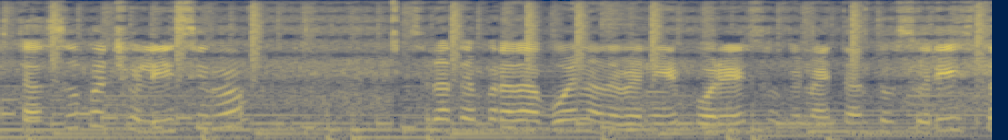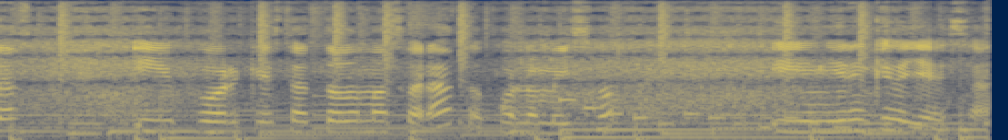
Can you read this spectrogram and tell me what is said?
está súper chulísimo. Es una temporada buena de venir por eso, que no hay tantos turistas y porque está todo más barato por lo mismo. Y miren qué belleza,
